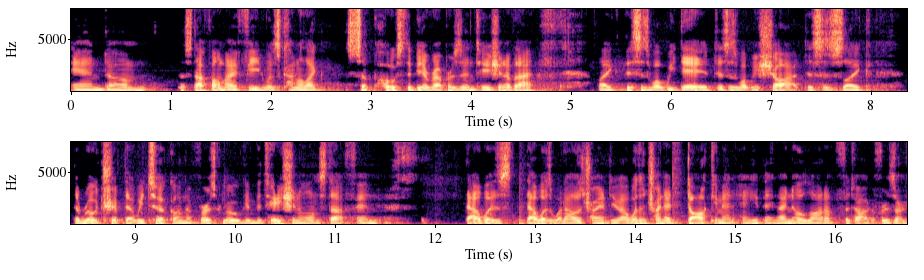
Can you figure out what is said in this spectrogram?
and um, the stuff on my feed was kind of like supposed to be a representation of that. Like this is what we did, this is what we shot, this is like the road trip that we took on the first Rogue Invitational and stuff, and that was that was what I was trying to do. I wasn't trying to document anything. I know a lot of photographers are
